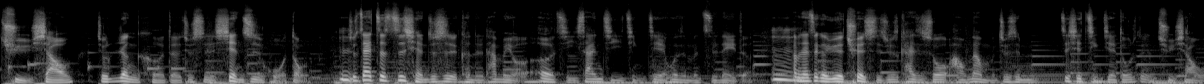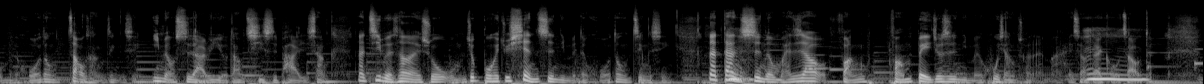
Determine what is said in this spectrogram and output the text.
取消就任何的就是限制活动。就在这之前，就是可能他们有二级、三级警戒或者什么之类的。嗯，他们在这个月确实就是开始说，好，那我们就是这些警戒都能取消，我们的活动照常进行。疫苗施打率有到七十趴以上，那基本上来说，我们就不会去限制你们的活动进行。那但是呢，我们还是要防防备，就是你们互相传染嘛，还是要戴口罩的，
